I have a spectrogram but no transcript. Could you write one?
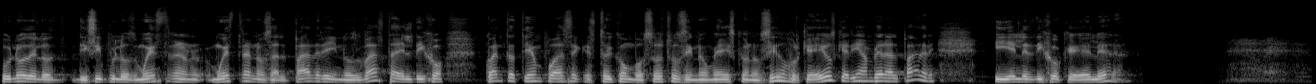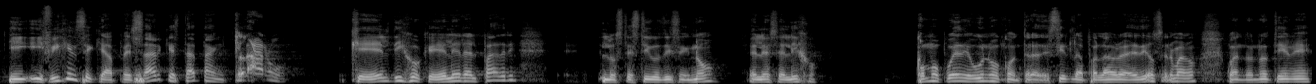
uno de los discípulos, muéstranos al Padre y nos basta, él dijo, ¿cuánto tiempo hace que estoy con vosotros y no me habéis conocido? Porque ellos querían ver al Padre y él les dijo que él era. Y, y fíjense que a pesar que está tan claro que él dijo que él era el Padre, los testigos dicen, no, él es el Hijo. ¿Cómo puede uno contradecir la palabra de Dios, hermano, cuando no tiene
